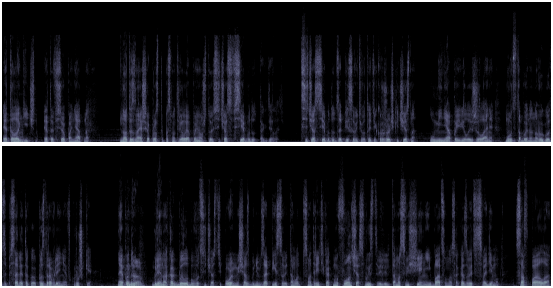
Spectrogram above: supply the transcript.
Это mm-hmm. логично, это все понятно. Но ты знаешь, я просто посмотрел, и я понял, что сейчас все будут так делать. Сейчас все будут записывать вот эти кружочки. Честно, у меня появилось желание. Мы вот с тобой на Новый год записали такое поздравление в кружке. Но я подумал, да. блин, а как было бы вот сейчас, типа, ой, мы сейчас будем записывать, там вот посмотрите, как мы фон сейчас выставили, или там освещение, и бац, у нас оказывается с Вадимом совпала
